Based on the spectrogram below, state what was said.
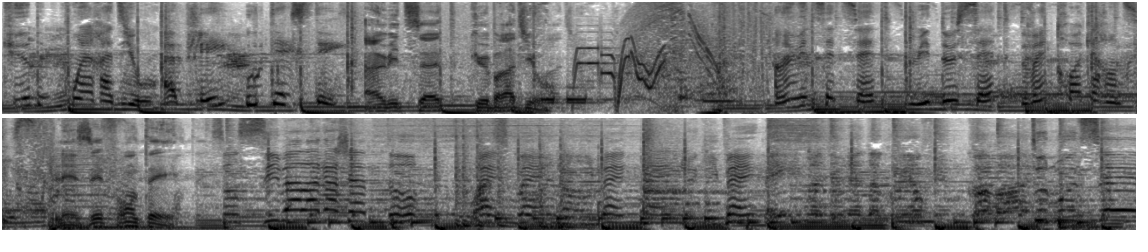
cube.radio. Appelez ou textez 187 Cube Radio. 1877 827 2346. Les effrontés. Oh. Tout le monde sait.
